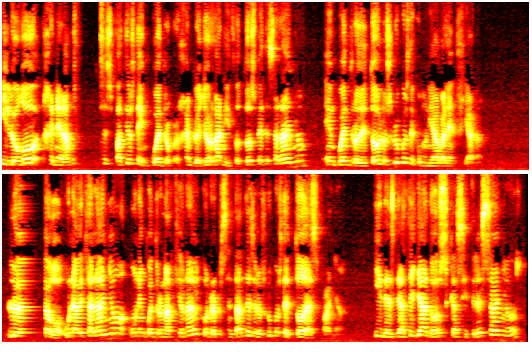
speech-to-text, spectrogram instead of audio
y luego generamos espacios de encuentro. Por ejemplo, yo organizo dos veces al año encuentro de todos los grupos de comunidad valenciana. Luego, una vez al año, un encuentro nacional con representantes de los grupos de toda España. Y desde hace ya dos, casi tres años,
